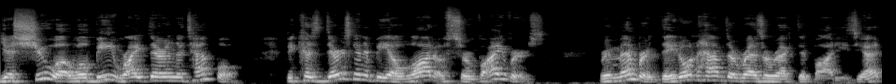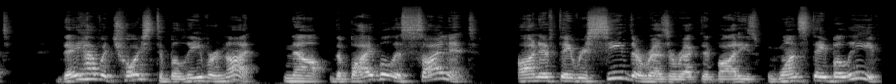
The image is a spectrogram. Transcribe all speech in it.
Yeshua will be right there in the temple because there's going to be a lot of survivors. Remember, they don't have the resurrected bodies yet. They have a choice to believe or not. Now, the Bible is silent on if they receive their resurrected bodies once they believe.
